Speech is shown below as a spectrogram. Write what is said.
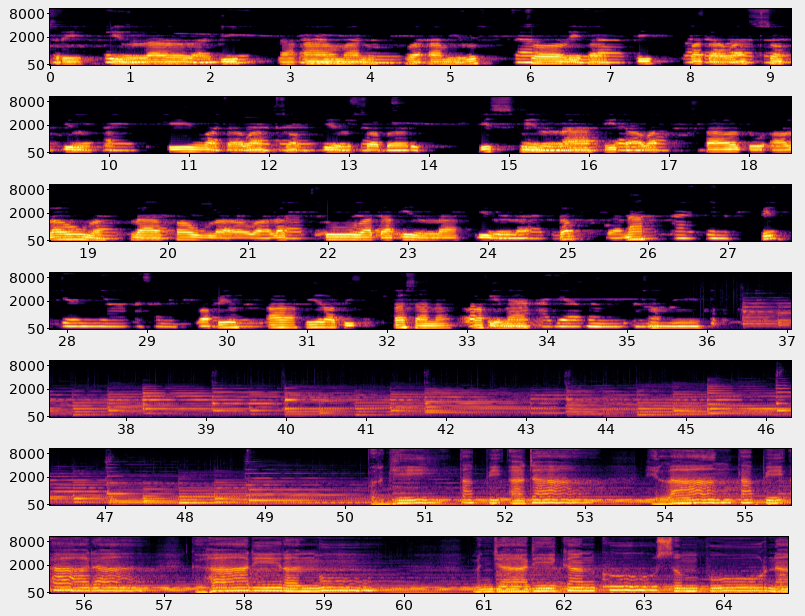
sri illal ladzi na amanu wa amilus solihati wa tawassaw bil haqqi wa tawassaw bil sabri. Bismillahi tawakkaltu ala Allah la haula wa la quwwata illa billah. Rabbana Atina fid dunya hasanah wa fil akhirati hasanah wa qina azaban amin tapi ada Hilang tapi ada Kehadiranmu. Menjadikanku sempurna.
